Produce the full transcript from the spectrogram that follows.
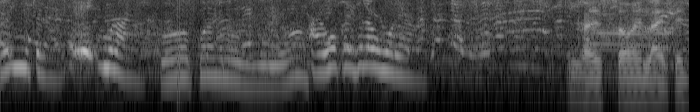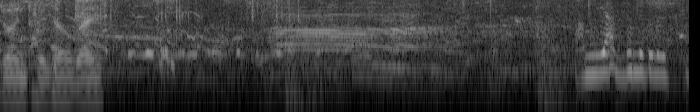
এই চলে এই মোড়া আর ওখানে গেলেও মরে যাবে গাইস সবাই লাইভে জয়েন্ট হয়ে যাও গাইস আমি এক দিনে চলে এসেছি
